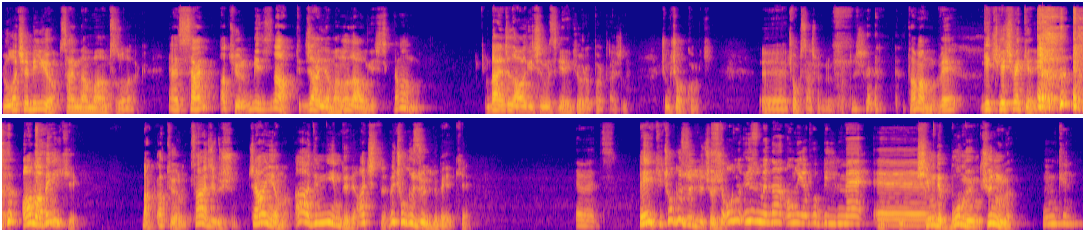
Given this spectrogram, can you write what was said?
yol açabiliyor senden bağımsız olarak. Yani sen atıyorum biz ne yaptık? Can Yaman'la dalga geçtik tamam mı? Bence dalga geçilmesi gerekiyor röportajla. Çünkü çok komik. Ee, çok saçma bir röportaj. tamam mı? Ve geç geçmek gerekiyor. Ama belki bak atıyorum sadece düşün. Can Yaman aa dinleyeyim dedi açtı ve çok üzüldü belki. Evet. Belki çok üzüldü çocuk. İşte onu üzmeden onu yapabilme e, Şimdi bu mümkün mü? mümkün.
